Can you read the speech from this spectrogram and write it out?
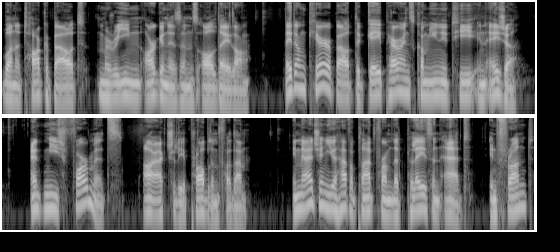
want to talk about marine organisms all day long. They don't care about the gay parents community in Asia. And niche formats are actually a problem for them. Imagine you have a platform that plays an ad in front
